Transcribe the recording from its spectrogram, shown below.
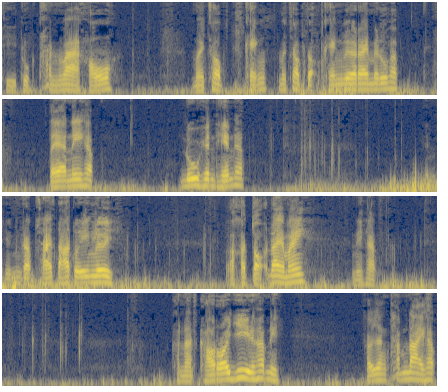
ที่ถูกท่านว่าเขาไม่ชอบแข็ง ไม่ชอบเจาะแข็งหรืออะไรไม่รู้ครับ แต่อันนี้ครับ ดูเห็นเห็นครับ เห็นเห็นกับสายตาตัวเองเลยว่าเขาเจาะได้ไหมนี่ครับ ขนาดเขาร้อยยี่นะครับนี่ เขายังทำได้ครับ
